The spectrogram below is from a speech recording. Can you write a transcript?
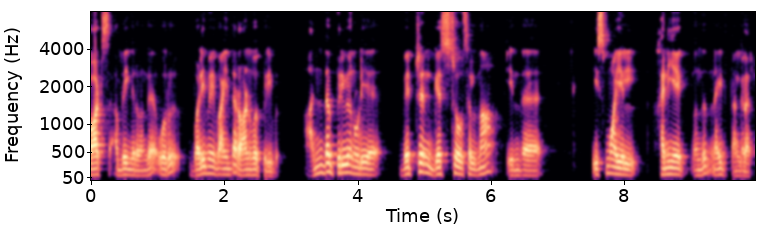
கார்ட்ஸ் அப்படிங்கிறவங்க ஒரு வலிமை வாய்ந்த இராணுவ பிரிவு. அந்த பிரிவினுடைய வெட்ரன் கெஸ்ட் ஹவுஸில் தான் இந்த இஸ்மாயில் ஹனியே வந்து நைட் தங்குறார்.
